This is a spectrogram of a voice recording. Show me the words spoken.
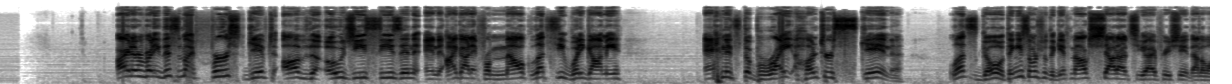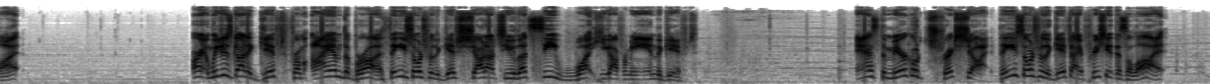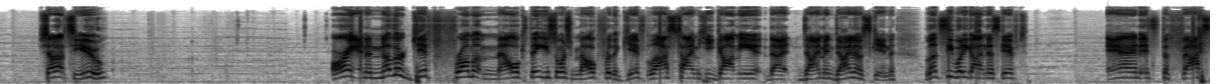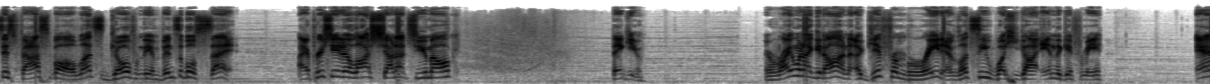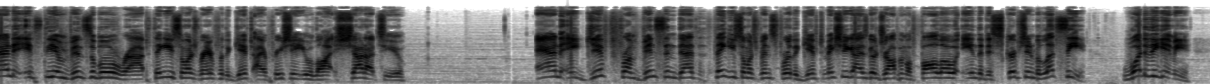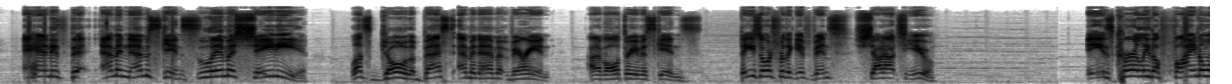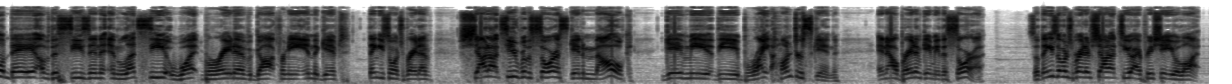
Alright, everybody, this is my first gift of the OG season, and I got it from Malk. Let's see what he got me. And it's the Bright Hunter skin. Let's go. Thank you so much for the gift, Malk. Shout out to you. I appreciate that a lot. Alright, and we just got a gift from I Am The Bruh. Thank you so much for the gift. Shout out to you. Let's see what he got for me in the gift. It's the Miracle Trick Shot. Thank you so much for the gift. I appreciate this a lot. Shout out to you. Alright, and another gift from Malk. Thank you so much, Malk, for the gift. Last time he got me that Diamond Dino skin. Let's see what he got in this gift. And it's the fastest fastball. Let's go from the Invincible set. I appreciate it a lot. Shout out to you, Malk. Thank you. And right when I get on, a gift from Braidev. Let's see what he got in the gift for me. And it's the Invincible wrap. Thank you so much, Brandon, for the gift. I appreciate you a lot. Shout out to you. And a gift from VinstantDeath. Thank you so much, Vince, for the gift. Make sure you guys go drop him a follow in the description. But let's see. What did he get me? And it's the Eminem skin, Slim Shady. Let's go. The best Eminem variant out of all three of his skins. Thank you so much for the gift, Vince. Shout out to you. It is currently the final day of the season, and let's see what Braidev got for me in the gift. Thank you so much, Braidev. Shout out to you for the Sora skin. Malk gave me the Bright Hunter skin, and now Braidev gave me the Sora. So thank you so much, Braidev. Shout out to you. I appreciate you a lot.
